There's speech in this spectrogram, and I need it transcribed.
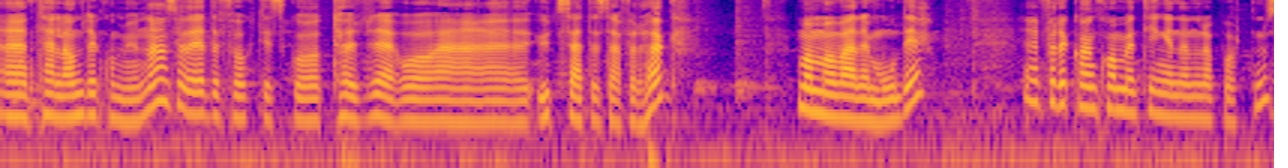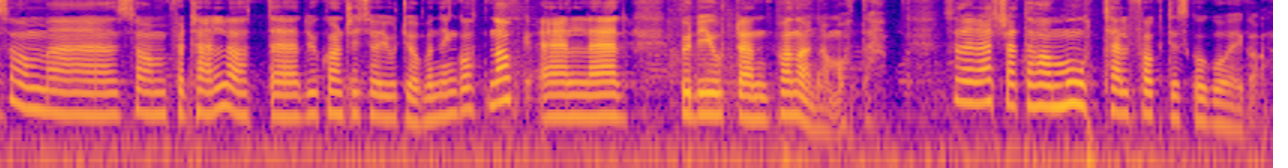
eh, til andre kommuner, så er det faktisk å tørre å eh, utsette seg for høy. Man må være modig. For det kan komme ting i den rapporten som, som forteller at du kanskje ikke har gjort jobben din godt nok, eller burde gjort den på en annen måte. Så det er rett og slett å ha mot til faktisk å gå i gang.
